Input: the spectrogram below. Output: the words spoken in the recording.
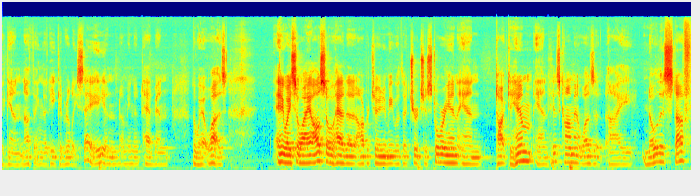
again, nothing that he could really say, and I mean, it had been the way it was. Anyway, so I also had an opportunity to meet with a church historian and talk to him, and his comment was that I know this stuff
